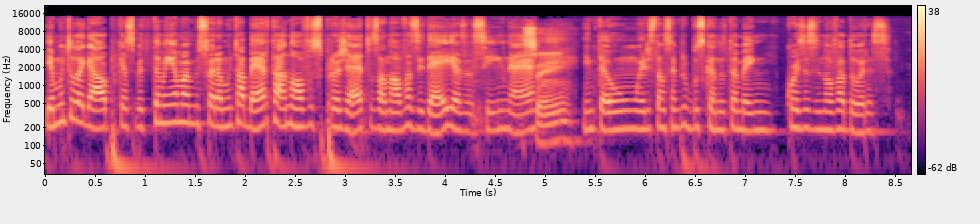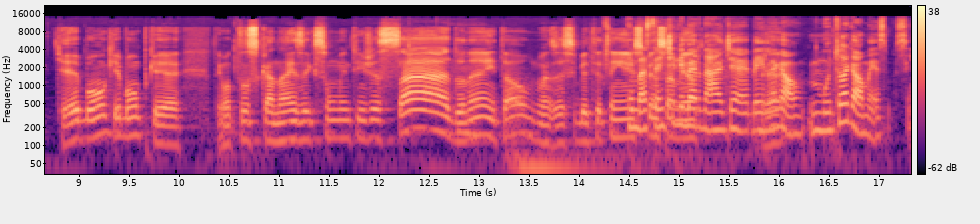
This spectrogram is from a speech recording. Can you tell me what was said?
E é muito legal, porque a SBT também é uma emissora muito aberta a novos projetos, a novas ideias, assim, né? Sim. Então, eles estão sempre buscando também coisas inovadoras. Que bom, que bom, porque tem outros canais aí que são muito engessados, né, e tal, mas a SBT tem, Tem esse bastante pensamento. liberdade, é bem É. legal. Muito legal mesmo, assim.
